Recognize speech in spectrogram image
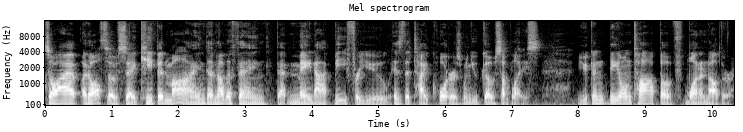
So I would also say keep in mind another thing that may not be for you is the tight quarters when you go someplace. You can be on top of one another.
